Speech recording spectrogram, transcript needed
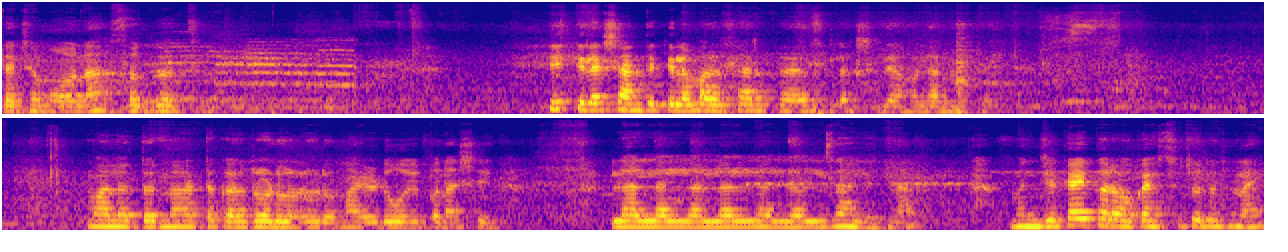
त्याच्यामुळं ना सगळंच. हे केलं शांत केलं मला सारखं असं लक्ष द्यावं लागत आहे. मला तर नाटकात रडून रडून माझे डोळे पण असे लाल लाल लाल लाल लाल लाल झालेत ना. म्हणजे काय करावं काही सुचतच नाही.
